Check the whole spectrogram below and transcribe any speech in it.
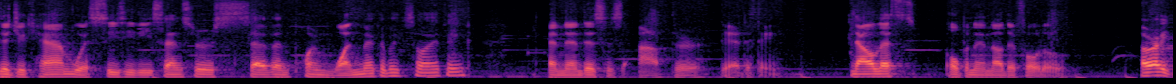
Digicam with CCD sensor, 7.1 megapixel I think and then this is after the editing. Now let's open another photo. All right,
